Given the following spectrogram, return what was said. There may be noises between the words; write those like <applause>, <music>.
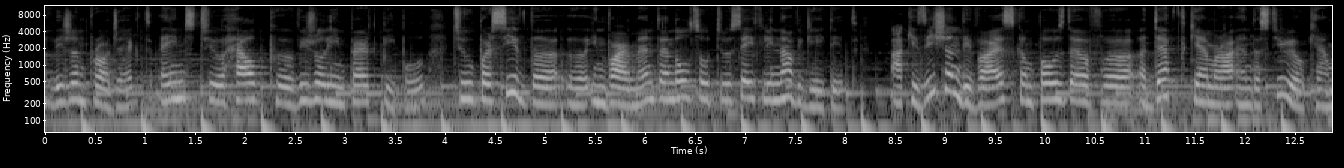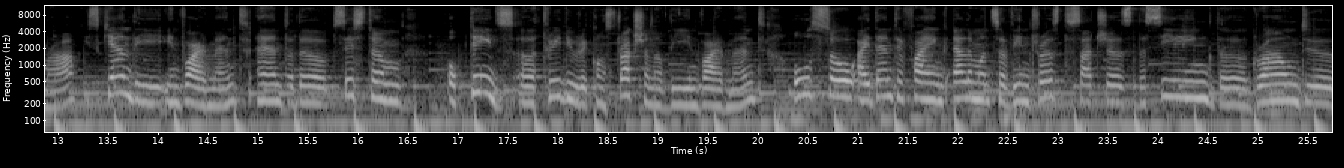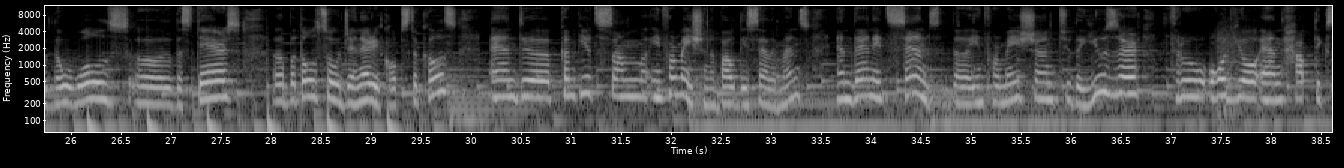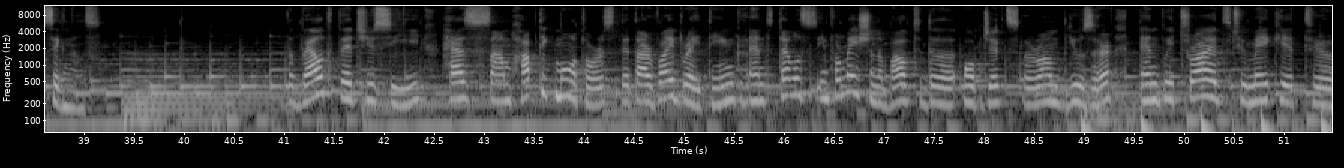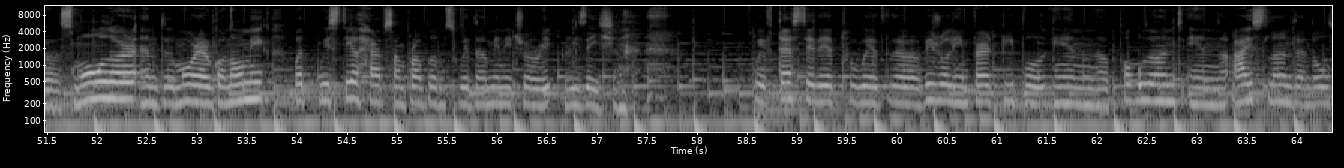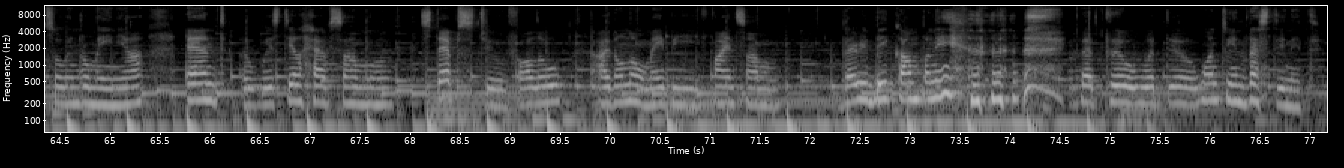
Vision project aims to help uh, visually impaired people to perceive the uh, environment and also to safely navigate it. Acquisition device composed of uh, a depth camera and a stereo camera scan the environment and the system obtains a 3D reconstruction of the environment, also identifying elements of interest such as the ceiling, the ground, uh, the walls, uh, the stairs, uh, but also generic obstacles and uh, computes some information about these elements and then it sends the information to the user through audio and haptic signals. The belt that you see has some haptic motors that are vibrating and tells information about the objects around user and we tried to make it uh, smaller and more ergonomic but we still have some problems with the miniaturization. <laughs> We've tested it with uh, visually impaired people in uh, Poland, in Iceland and also in Romania and uh, we still have some steps to follow. I don't know, maybe find some very big company <laughs> that uh, would uh, want to invest in it.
